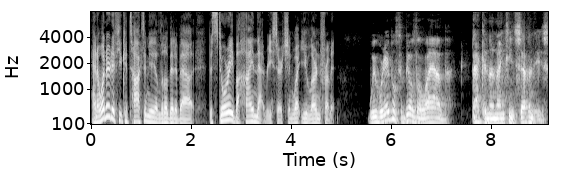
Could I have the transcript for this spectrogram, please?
And I wondered if you could talk to me a little bit about the story behind that research and what you learned from it. We were able to build a lab back in the 1970s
